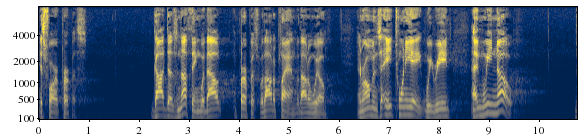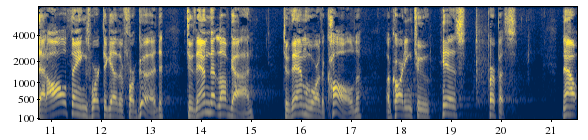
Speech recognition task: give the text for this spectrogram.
is for a purpose. God does nothing without a purpose, without a plan, without a will. In Romans 8:28 we read, "And we know that all things work together for good to them that love God, to them who are the called according to his purpose." Now,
